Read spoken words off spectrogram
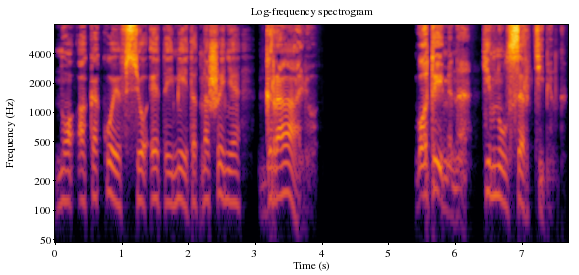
Но а какое все это имеет отношение к Граалю? «Вот именно!» — кивнул сэр Типпинг.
